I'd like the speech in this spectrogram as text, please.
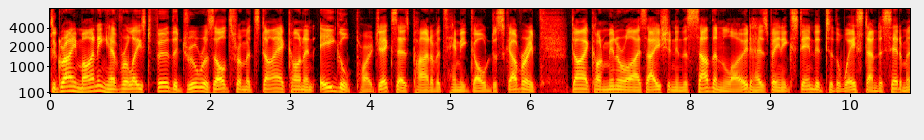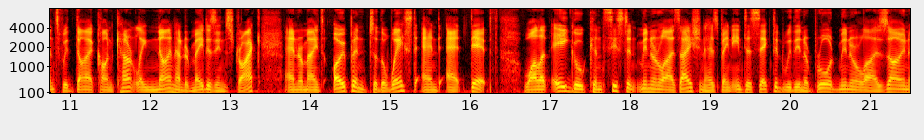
De Grey Mining have released further drill results from its Diucon and Eagle projects as part of its Hemi Gold discovery. Diucon mineralisation in the southern lode has been extended to the west under sediments, with Diucon currently 900 metres in strike and remains open to the west and at depth, while at Eagle, consistent mineralisation has been intersected within a broad mineralised zone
